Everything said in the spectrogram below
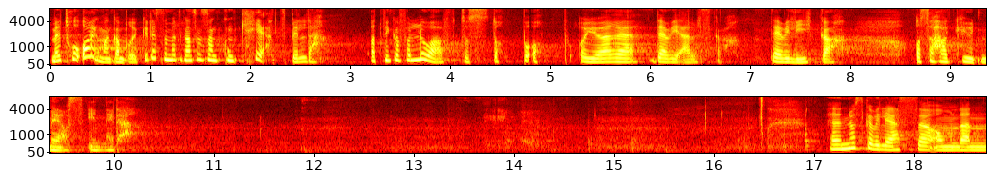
men jeg tror òg man kan bruke det som et ganske sånn konkret bilde. At vi kan få lov til å stoppe opp og gjøre det vi elsker, det vi liker. Og så har Gud med oss inn i det. Nå skal vi lese om den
